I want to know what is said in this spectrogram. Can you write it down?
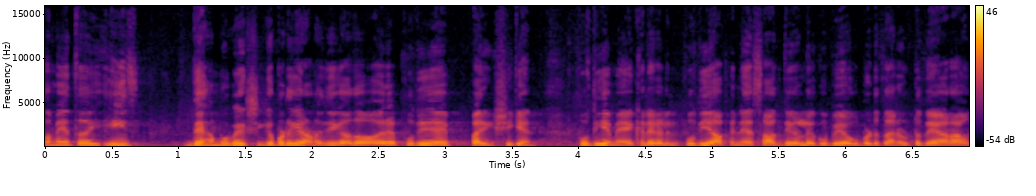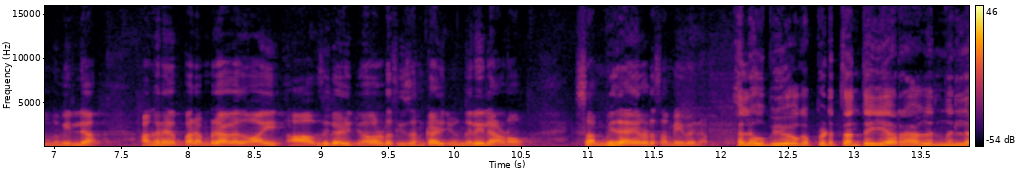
സമയത്ത് ഈ ഇദ്ദേഹം ഉപേക്ഷിക്കപ്പെടുകയാണോ ചെയ്യുക അതോ അവരെ പുതിയതായി പരീക്ഷിക്കാൻ? പുതിയ മേഖലകളിൽ പുതിയ അഭിനയ സാധ്യതകളിലേക്ക് ഉപയോഗപ്പെടുത്താൻ ഒട്ട് തയ്യാറാവുന്നുമില്ല. അങ്ങനെ പരമ്പരാഗതമായി ആ അത് കഴിഞ്ഞു അവരുടെ സീസൺ കഴിഞ്ഞു നിലയിലാണോ സംവിധായകരുടെ സമീപനം? അല്ല ഉപയോഗപ്പെടുത്താൻ തയ്യാറാകുന്നില്ല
